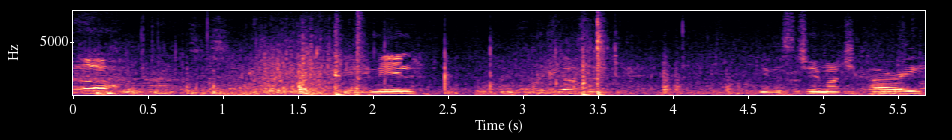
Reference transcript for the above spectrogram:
Ah. Get him in. Hopefully he doesn't give us too much curry.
